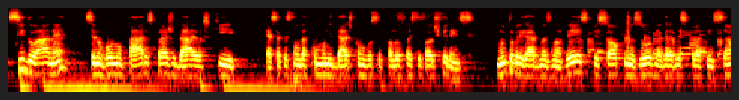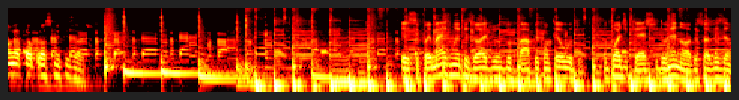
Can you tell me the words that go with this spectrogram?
se doar, né, sendo voluntários para ajudar. Eu acho que essa questão da comunidade, como você falou, faz total diferença. Muito obrigado mais uma vez, pessoal que nos ouve. Agradeço pela atenção e até o próximo episódio. Esse foi mais um episódio do Papo e Conteúdo, o podcast do Renove Sua Visão.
